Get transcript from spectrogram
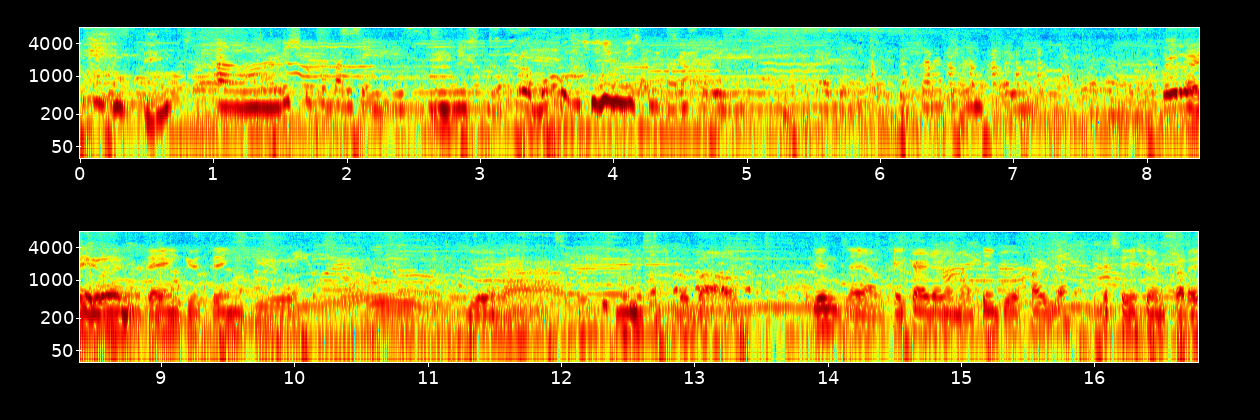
Ang wish ko po para sa inyo is yung wish ko. yung wish ko para sa inyo. Parati lang po kayong Ayun, thank you, thank you. Yun. May message pa ba ako? Yun, ayun, kay Carla naman. Thank you, Carla. Kasi syempre,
